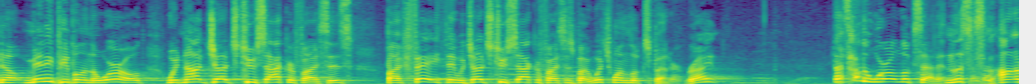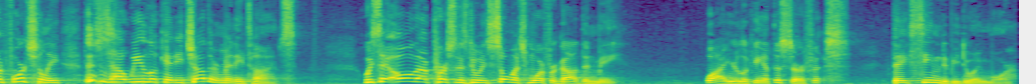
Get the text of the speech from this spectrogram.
Now, many people in the world would not judge two sacrifices by faith, they would judge two sacrifices by which one looks better, right? That's how the world looks at it. And this is, unfortunately, this is how we look at each other many times. We say, oh, that person is doing so much more for God than me. Why? You're looking at the surface. They seem to be doing more.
